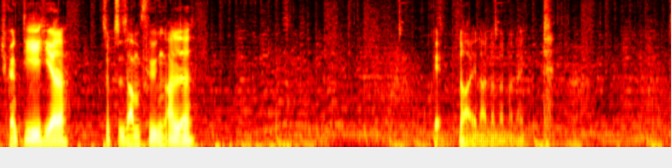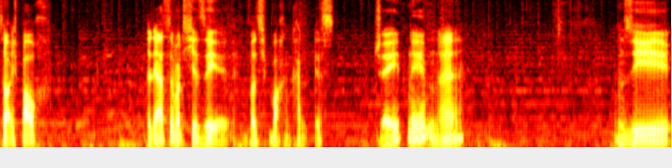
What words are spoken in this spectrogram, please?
ich könnte die hier so zusammenfügen, alle. Okay, nein, nein, nein, nein, nein. So, ich brauche das erste, was ich hier sehe, was ich machen kann, ist Jade nehmen, ne? Und sie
